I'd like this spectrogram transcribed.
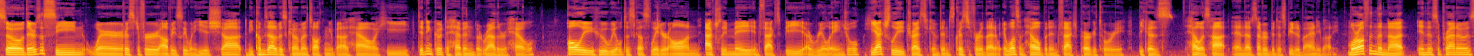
So there's a scene where Christopher, obviously, when he is shot, he comes out of his coma talking about how he didn't go to heaven, but rather hell. Paulie, who we'll discuss later on, actually may in fact be a real angel. He actually tries to convince Christopher that it wasn't hell, but in fact purgatory, because hell is hot, and that's never been disputed by anybody. More often than not, in The Sopranos,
